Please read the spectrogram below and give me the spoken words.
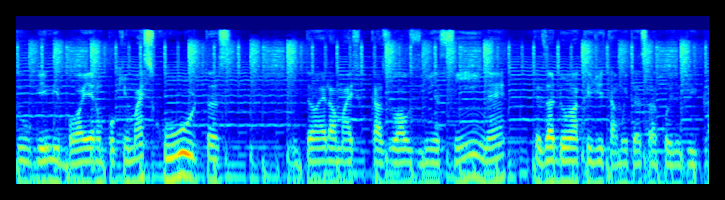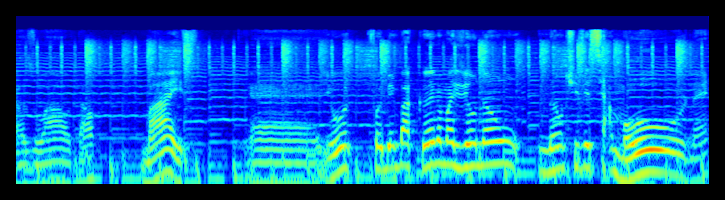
do Game Boy eram um pouquinho mais curtas. Então era mais casualzinho assim, né? Apesar de eu não acreditar muito nessa coisa de casual e tal. Mas é, eu, foi bem bacana, mas eu não, não tive esse amor, né?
